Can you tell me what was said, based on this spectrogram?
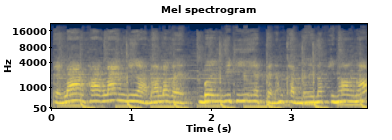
ไปล่างภาคล่างเหงื่อเนาะแล้วก็เบิ้งวิธีเห็ดเป็นน้ำกันเลยนะพี่น้องเนาะ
